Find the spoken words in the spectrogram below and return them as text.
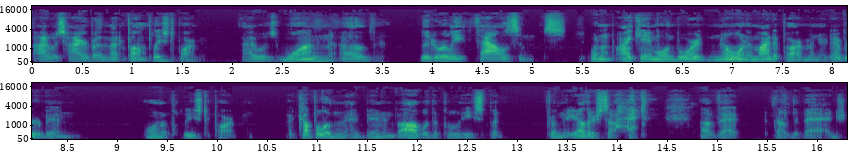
I was hired by the Metropolitan Police Department. I was one of literally thousands. When I came on board, no one in my department had ever been on a police department. A couple of them had been involved with the police, but from the other side of that of the badge.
